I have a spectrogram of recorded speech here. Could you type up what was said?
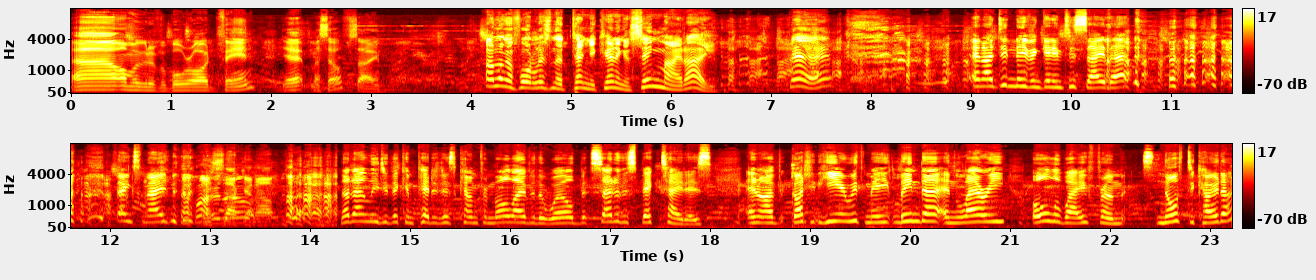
Uh, I'm a bit of a bull ride fan, yeah, myself, so. I'm looking forward to listening to Tania Kernaghan sing, mate, eh? yeah. And I didn't even get him to say that. Thanks, mate. You're sucking up. Not only do the competitors come from all over the world, but so do the spectators. And I've got here with me Linda and Larry, all the way from North Dakota.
